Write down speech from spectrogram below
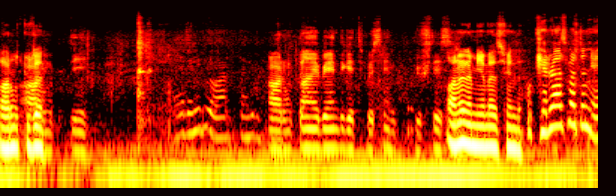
Armut güzel. Armut değil. Armuttan ebeğindi getirmesin. Güçtesin. Anneannem yemez şimdi. Bu kiraz mıydı ne?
